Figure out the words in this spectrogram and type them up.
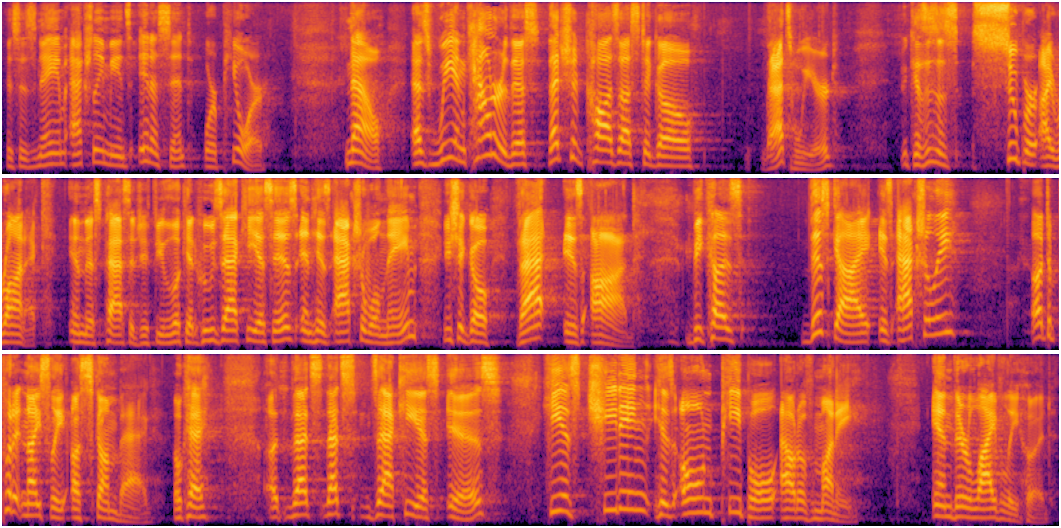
Is his name actually means innocent or pure. Now, as we encounter this, that should cause us to go, that's weird because this is super ironic in this passage. If you look at who Zacchaeus is and his actual name, you should go, that is odd. Because this guy is actually, uh, to put it nicely, a scumbag, okay? Uh, that's, that's Zacchaeus is. He is cheating his own people out of money and their livelihood.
